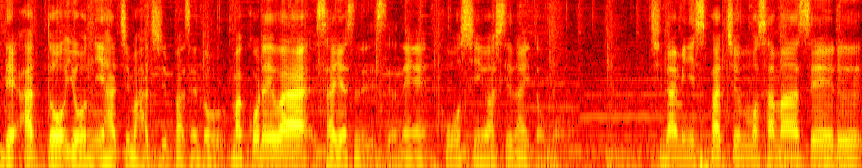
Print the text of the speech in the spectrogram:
で、あと、428も80%オフ。まあ、これは最安値ですよね。更新はしてないと思う。ちなみに、スパチュンもサマーセール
